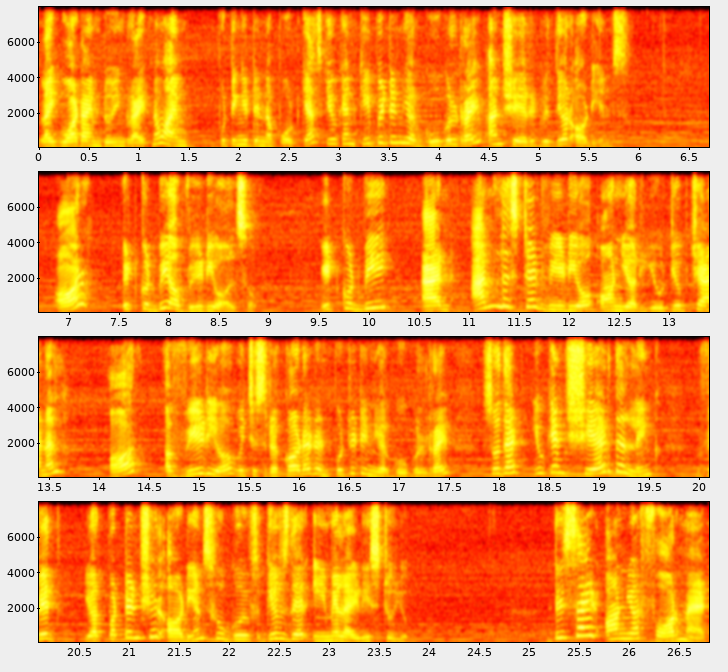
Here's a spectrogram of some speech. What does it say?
like what I am doing right now. I am putting it in a podcast. You can keep it in your Google Drive and share it with your audience. Or it could be a video also. It could be an unlisted video on your YouTube channel or a video which is recorded and put it in your Google Drive so that you can share the link with your potential audience who gives, gives their email IDs to you. Decide on your format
